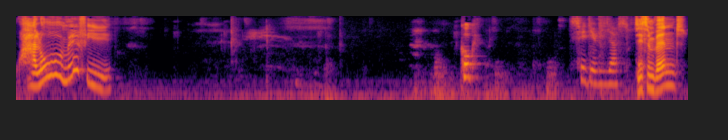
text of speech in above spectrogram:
Oh, hallo, Murphy. Guck. Seht ihr, wie das? Sie ist im Vent.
